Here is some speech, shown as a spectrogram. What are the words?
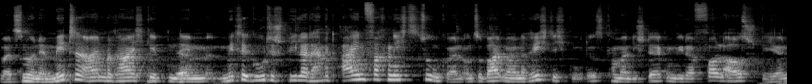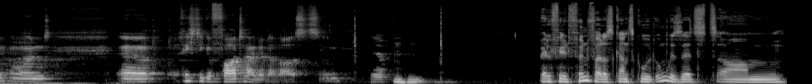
weil es nur in der Mitte einen Bereich gibt, in ja. dem mittelgute Spieler damit einfach nichts tun können. Und sobald man richtig gut ist, kann man die Stärken wieder voll ausspielen und äh, richtige Vorteile daraus ziehen. Ja. Mhm. Battlefield 5 hat das ganz gut umgesetzt. Ähm,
